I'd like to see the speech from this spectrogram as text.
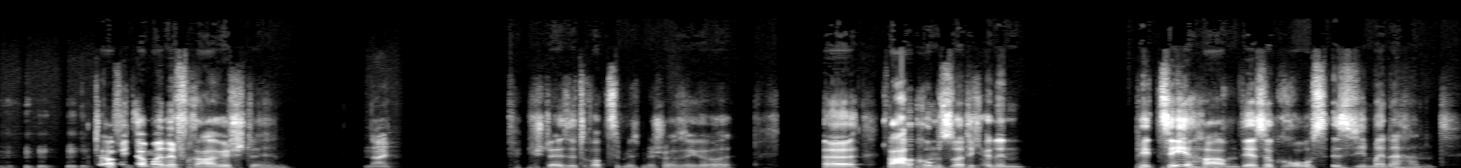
Darf ich da mal eine Frage stellen? nein. Ich stelle sie trotzdem, ist mir scheißegal. Äh, warum sollte ich einen PC haben, der so groß ist wie meine Hand?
